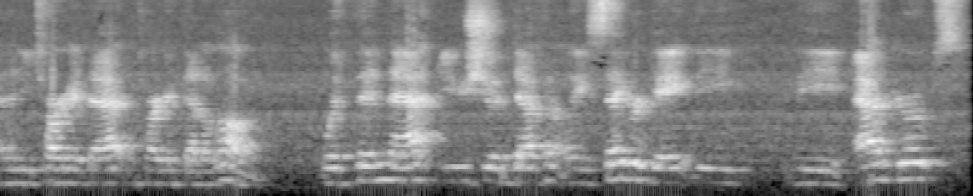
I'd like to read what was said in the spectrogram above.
and then you target that and target that alone. Within that, you should definitely segregate the, the ad groups,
